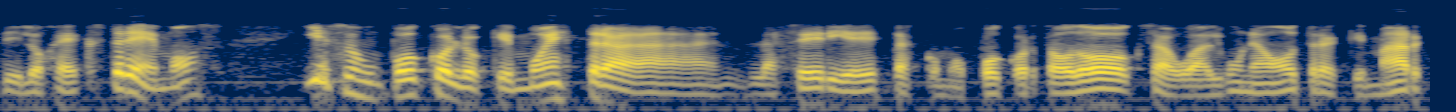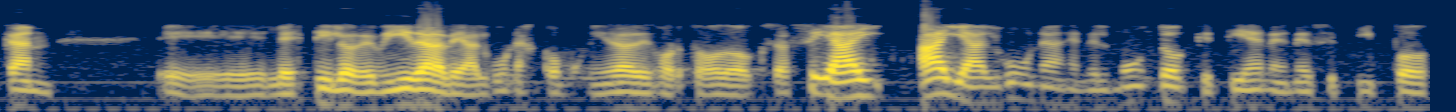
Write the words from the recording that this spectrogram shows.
de los extremos y eso es un poco lo que muestra la serie estas como poco ortodoxa o alguna otra que marcan eh, el estilo de vida de algunas comunidades ortodoxas. Sí, hay, hay algunas en el mundo que tienen ese tipo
